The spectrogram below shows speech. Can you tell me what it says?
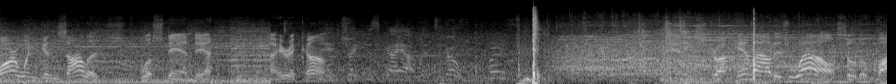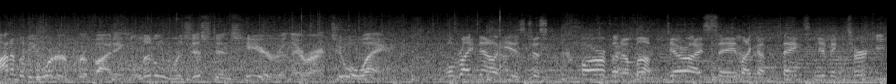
Marwin Gonzalez will stand in. Now here it comes. Check this guy out. Let's go. And he struck him out as well. So the bottom of the order providing little resistance here, and there are two away. Well, right now he is just carving them up. Dare I say, like a Thanksgiving turkey?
